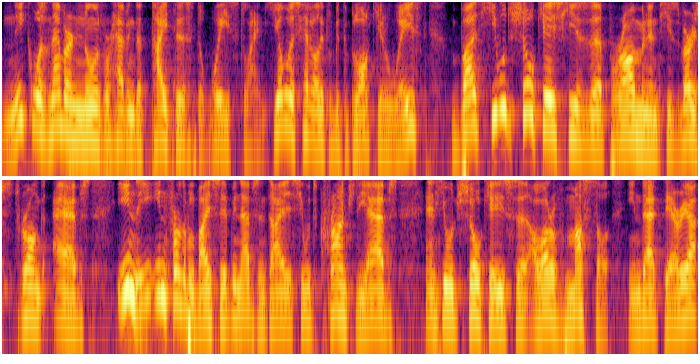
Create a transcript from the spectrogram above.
Nick was never known for having the tightest waistline. He always had a little bit blockier waist, but he would showcase his uh, prominent, his very strong abs in in front double bicep, in abs and thighs. He would crunch the abs and he would showcase uh, a lot of muscle in that area.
